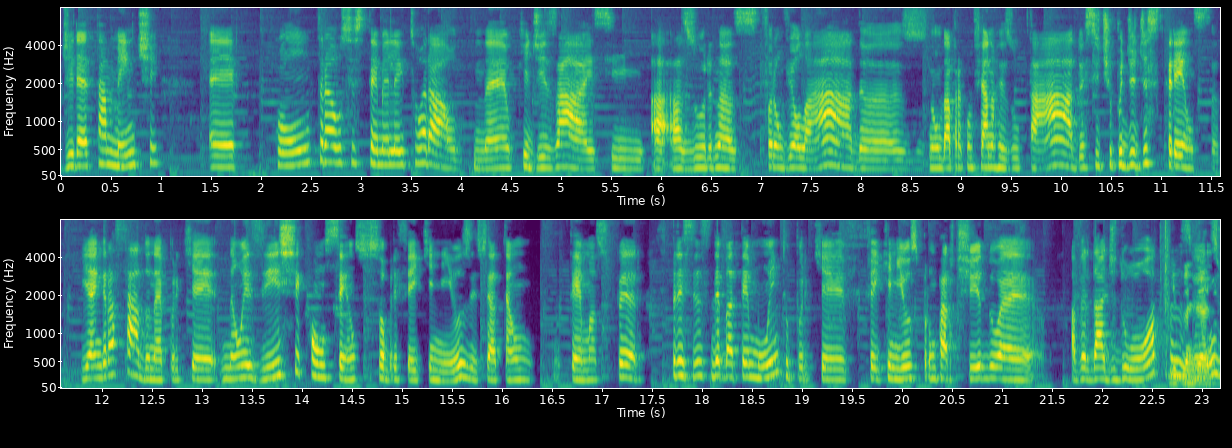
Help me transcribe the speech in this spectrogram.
diretamente é, contra o sistema eleitoral, né? O que diz, ah, esse, a- as urnas foram violadas, não dá para confiar no resultado, esse tipo de descrença. E é engraçado, né? Porque não existe consenso sobre fake news, isso é até um tema super. Precisa se debater muito, porque fake news para um partido é a verdade do outro, às vezes,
